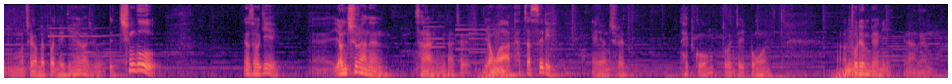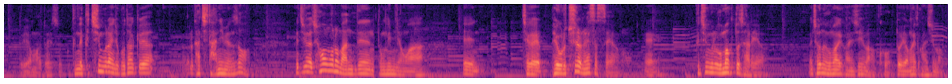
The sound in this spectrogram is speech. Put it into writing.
음, 뭐 제가 몇 번 얘기해가지고 친구 녀석이 에, 연출하는 사람입니다. 저 영화 타짜 3 예, 연출했고 또 이제 이뽕은 아, 돌연변이라는 또 영화도 했었고 근데 그 친구랑 이제 고등학교를 같이 다니면서 그 친구가 처음으로 만든 독립 영화에 제가 배우로 출연을 했었어요. 예. 그 친구는 음악도 잘해요. 저는 음악에 관심이 많고 또 영화에도 관심이 많고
